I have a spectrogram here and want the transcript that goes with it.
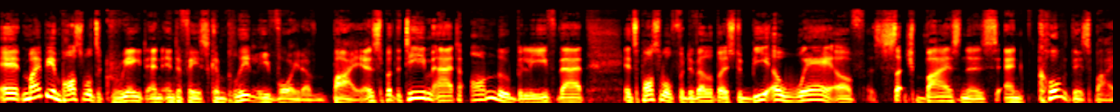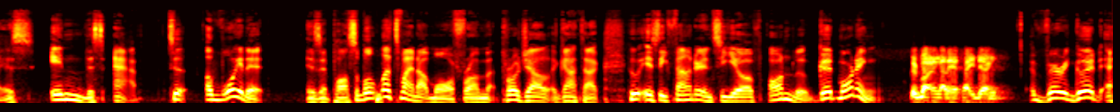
It might be impossible to create an interface completely void of bias, but the team at OnLoop believe that it's possible for developers to be aware of such biasness and code this bias in this app to avoid it. Is it possible? Let's find out more from Projjal Ghatak, who is the founder and CEO of OnLoop. Good morning. Good morning, Elliot. How you doing? Very good.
